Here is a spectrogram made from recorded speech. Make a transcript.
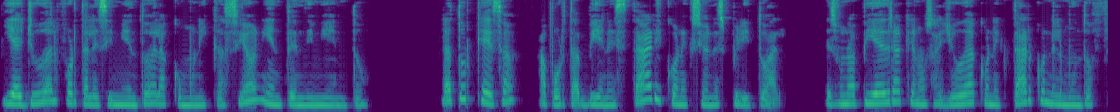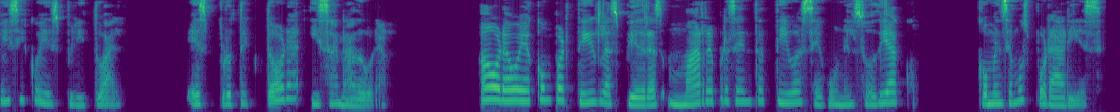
y ayuda al fortalecimiento de la comunicación y entendimiento. La turquesa aporta bienestar y conexión espiritual. Es una piedra que nos ayuda a conectar con el mundo físico y espiritual. Es protectora y sanadora. Ahora voy a compartir las piedras más representativas según el zodiaco. Comencemos por Aries.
